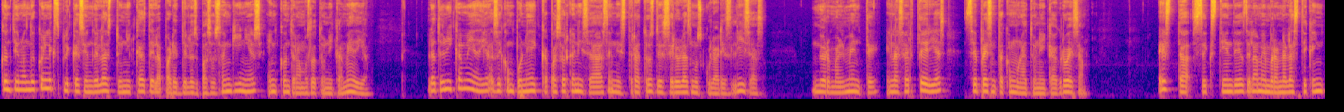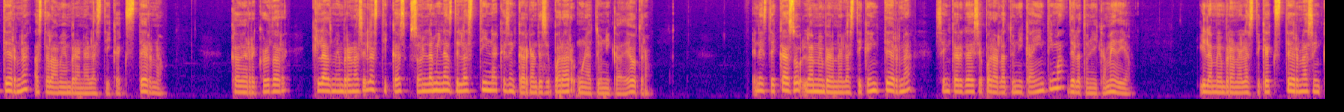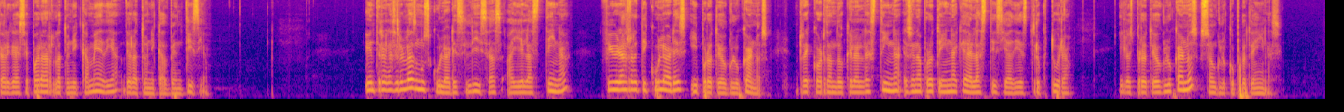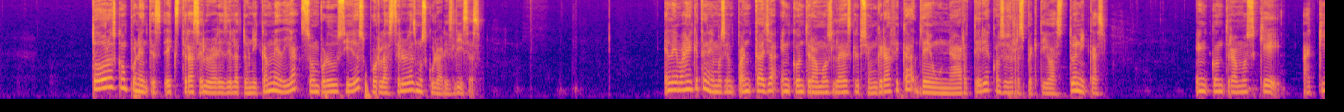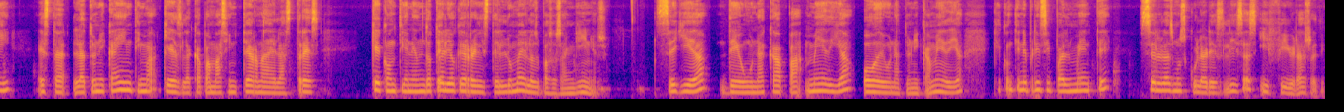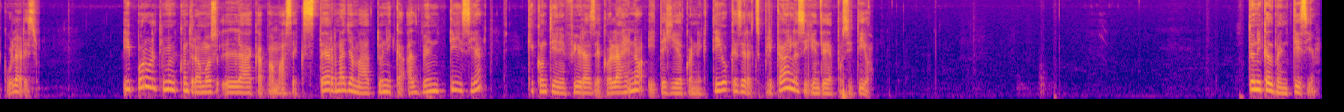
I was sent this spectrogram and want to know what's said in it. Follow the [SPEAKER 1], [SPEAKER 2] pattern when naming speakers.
[SPEAKER 1] Continuando con la explicación de las túnicas de la pared de los vasos sanguíneos, encontramos la túnica media. La túnica media se compone de capas organizadas en estratos de células musculares lisas. Normalmente, en las arterias se presenta como una túnica gruesa. Esta se extiende desde la membrana elástica interna hasta la membrana elástica externa. Cabe recordar que las membranas elásticas son láminas de elastina que se encargan de separar una túnica de otra. En este caso, la membrana elástica interna se encarga de separar la túnica íntima de la túnica media, y la membrana elástica externa se encarga de separar la túnica media de la túnica adventicia. Entre las células musculares lisas hay elastina, fibras reticulares y proteoglucanos, recordando que la elastina es una proteína que da elasticidad y estructura, y los proteoglucanos son glucoproteínas. Todos los componentes extracelulares de la túnica media son producidos por las células musculares lisas. En la imagen que tenemos en pantalla encontramos la descripción gráfica de una arteria con sus respectivas túnicas. Encontramos que aquí está la túnica íntima, que es la capa más interna de las tres, que contiene endotelio que reviste el lumen de los vasos sanguíneos seguida de una capa media o de una túnica media que contiene principalmente células musculares lisas y fibras reticulares. Y por último encontramos la capa más externa llamada túnica adventicia que contiene fibras de colágeno y tejido conectivo que será explicado en la siguiente diapositiva. Túnica adventicia.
